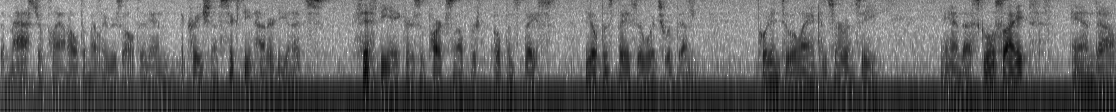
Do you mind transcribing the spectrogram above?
the master plan ultimately resulted in the creation of 1,600 units, 50 acres of parks and open, space, the open space of which would have been put into a land conservancy and a school site and um,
